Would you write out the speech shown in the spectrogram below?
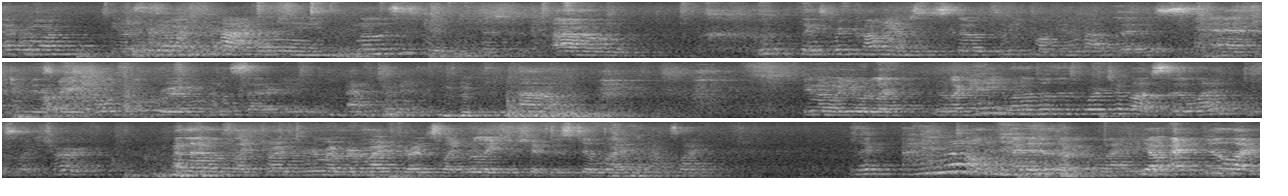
Everyone. No, this is good. Um, thanks for coming. I'm so stoked to be talking about this and in this very colorful room on a Saturday afternoon. Um, you know, you were like, you were like, hey, you want to do this workshop about still life? I was like, sure. And then I was like trying to remember my first like relationship to still life, and I was like, like I don't know. I didn't, you know, I feel like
